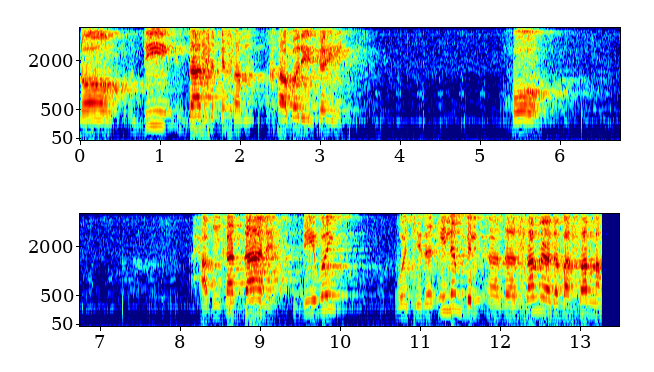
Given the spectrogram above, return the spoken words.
نو دی داسې قسم خبرې کوي خو حقیقت دا نه دی وای و چې د علم بل د سمع د بصر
